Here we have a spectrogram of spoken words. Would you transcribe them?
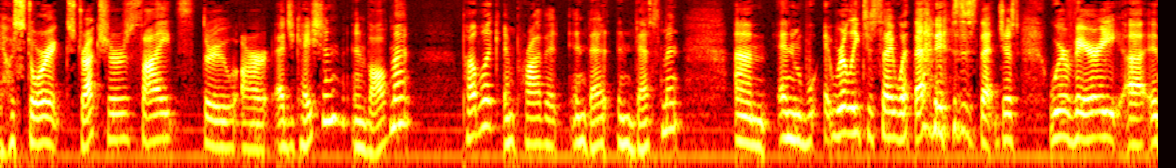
historic structures, sites through our education, involvement, public and private inve- investment. Um, and w- really, to say what that is is that just we're very uh,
